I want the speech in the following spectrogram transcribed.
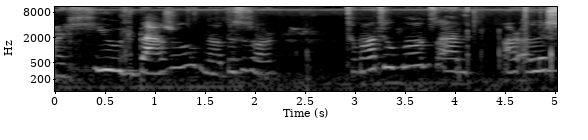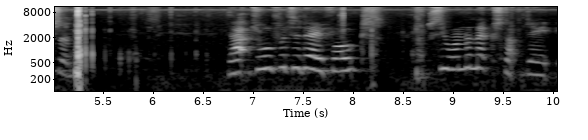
our huge basil. Now this is our tomato plants and our alyssum. That's all for today folks. See you on the next update.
